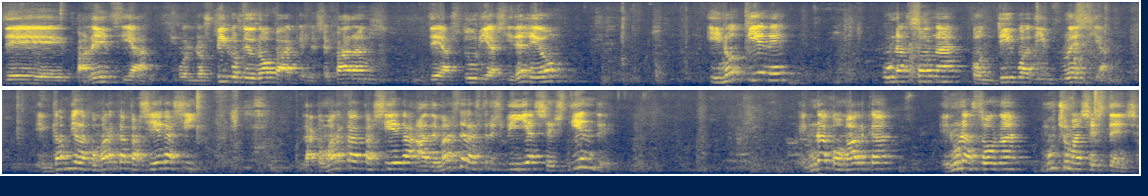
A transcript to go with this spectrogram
de Palencia o en los picos de Europa que le separan de Asturias y de León y no tiene una zona contigua de influencia. En cambio la comarca pasiega sí. La comarca pasiega, además de las tres villas, se extiende en una comarca, en una zona mucho más extensa.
